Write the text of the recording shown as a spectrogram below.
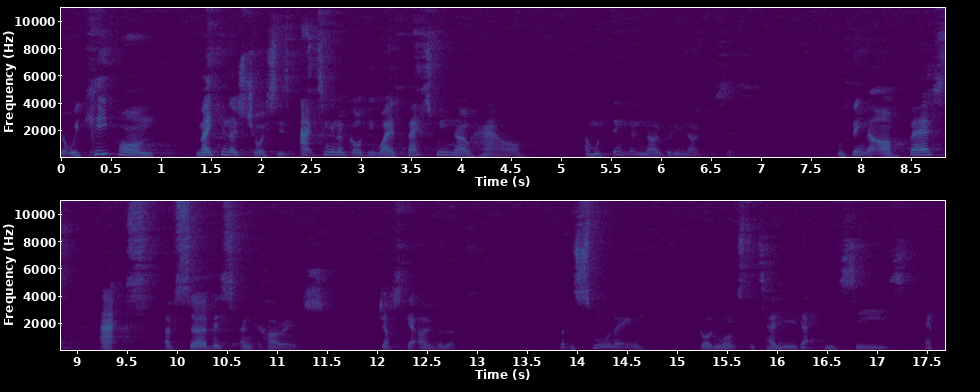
that we keep on making those choices, acting in a godly way as best we know how, and we think that nobody notices. We think that our best acts of service and courage just get overlooked. But this morning, God wants to tell you that He sees everything.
